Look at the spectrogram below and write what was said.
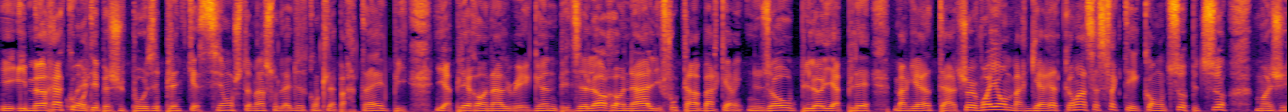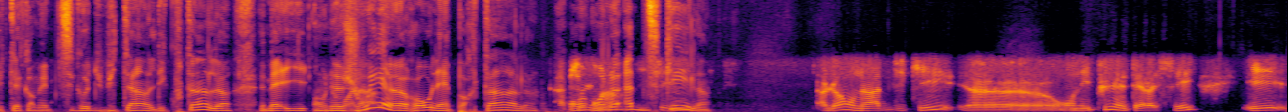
et il me racontait, parce que je lui posais plein de questions justement sur la lutte contre l'apartheid, puis il appelait Ronald Reagan, puis il disait, là, Ronald, il faut que tu embarques avec nous autres, puis là, il appelait Margaret Thatcher. Voyons, Margaret, comment ça se fait que t'es contre ça, puis tout ça? Moi, j'étais comme un petit gars de 8 ans en l'écoutant, là, mais il- on a Voilà. joué un rôle important, là. On, on a abdiqué, là. Là, on a abdiqué, euh, on n'est plus intéressé. Et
